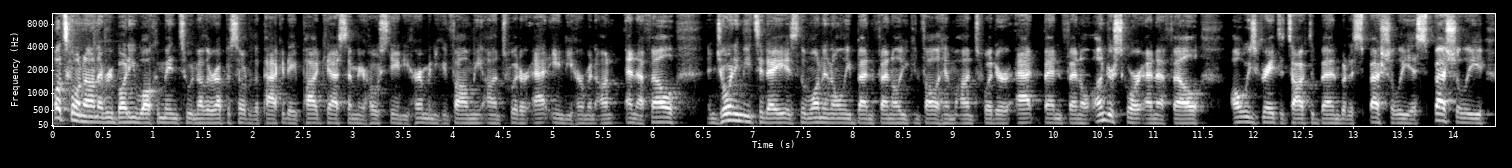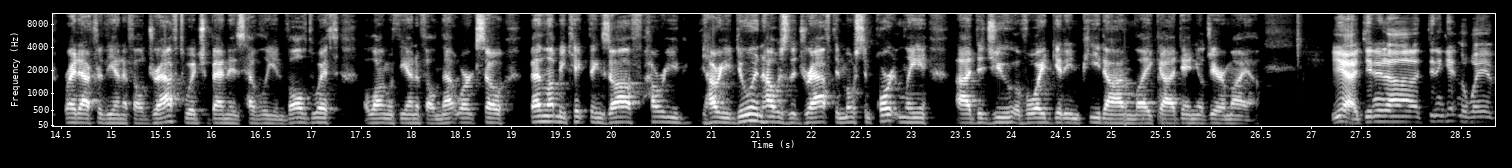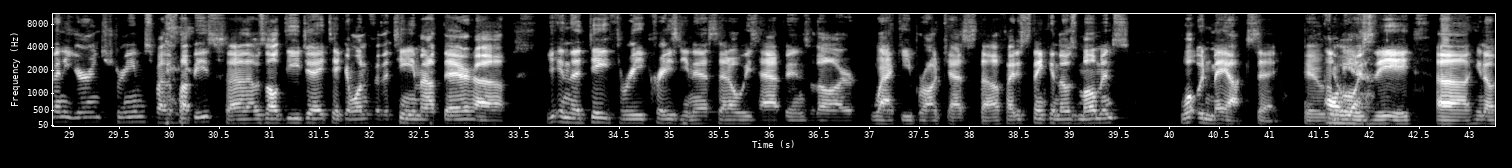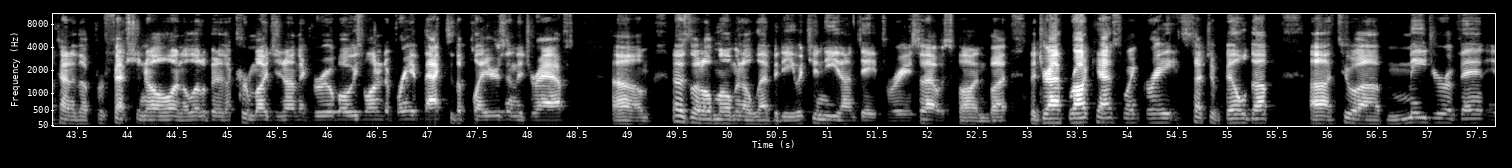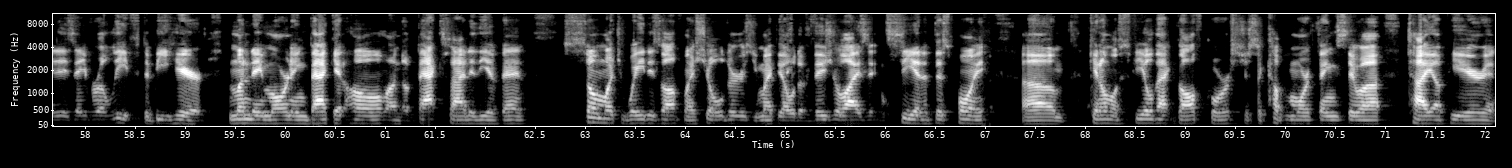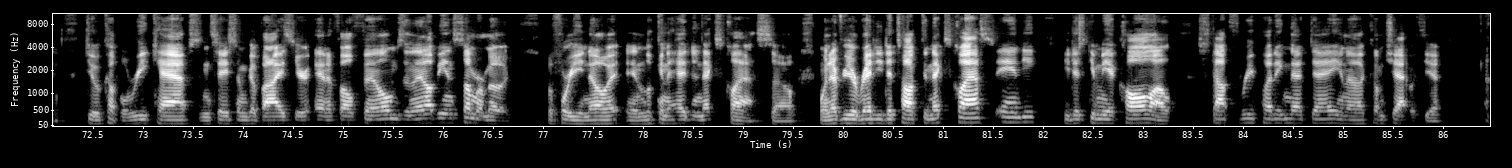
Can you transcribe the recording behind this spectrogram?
What's going on, everybody? Welcome into another episode of the Pack a Day Podcast. I'm your host, Andy Herman. You can follow me on Twitter at Andy Herman on NFL. And joining me today is the one and only Ben Fennell. You can follow him on Twitter at Ben Fennell underscore NFL. Always great to talk to Ben, but especially, especially right after the NFL draft, which Ben is heavily involved with, along with the NFL Network. So, Ben, let me kick things off. How are you? How are you doing? How was the draft? And most importantly, uh, did you avoid getting peed on like uh, Daniel Jeremiah? Yeah, didn't uh didn't get in the way of any urine streams by the puppies. Uh, that was all DJ taking one for the team out there. Uh, in the day three craziness that always happens with our wacky broadcast stuff. I just think in those moments, what would Mayock say? Who, Oh, who yeah. was the uh, you know kind of the professional and a little bit of the curmudgeon on the group. Always wanted to bring it back to the players in the draft. Um, that was a little moment of levity, which you need on day three. So that was fun. But the draft broadcast went great. It's such a build up uh, to a major event. It is a relief to be here Monday morning, back at home on the backside of the event. So much weight is off my shoulders. You might be able to visualize it and see it at this point. Um, can almost feel that golf course. Just a couple more things to uh, tie up here and do a couple recaps and say some goodbyes here at NFL Films, and then I'll be in summer mode before you know it and looking ahead to next class. So whenever you're ready to talk to next class, Andy, you just give me a call. I'll stop three putting that day and uh, come chat with you.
